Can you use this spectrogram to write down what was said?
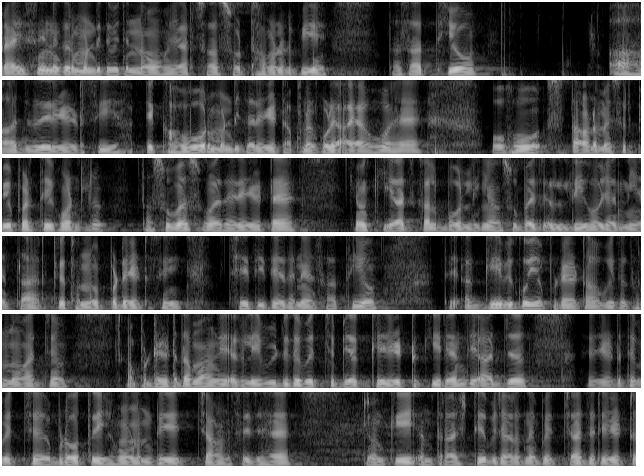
ਰਾਈਸੀ ਨਗਰ ਮੰਡੀ ਦੇ ਵਿੱਚ 9758 ਰੁਪਏ। ਤਾਂ ਸਾਥੀਓ ਆਹ ਅੱਜ ਦੇ ਰੇਟ ਸੀ, ਇੱਕ ਹੋਰ ਮੰਡੀ ਦਾ ਰੇਟ ਆਪਣੇ ਕੋਲ ਆਇਆ ਹੋਇਆ ਹੈ, ਉਹ 9700 ਰੁਪਏ ਪ੍ਰਤੀ ਕੁਇੰਟਲ। ਤਾਂ ਸਵੇਰ ਸਵੇਰ ਦੇ ਰੇਟ ਹੈ, ਕਿਉਂਕਿ ਅੱਜ ਕੱਲ ਬੋਲੀਆਂ ਸਵੇਰ ਜਲਦੀ ਹੋ ਜਾਂਦੀਆਂ, ਤਾਂ ਕਰਕੇ ਤੁਹਾਨੂੰ ਅਪਡੇਟ ਸੀ ਛੇਤੀ ਦੇ ਦਿੰਦੇ ਦੇਣੇ ਸਾਥੀਓ। ਤੇ ਅੱਗੇ ਵੀ ਕੋਈ ਅਪਡੇਟ ਆਊਗੀ ਤਾਂ ਤੁਹਾਨੂੰ ਅੱਜ ਅਪਡੇਟ ਦਵਾਂਗੇ। ਅਗਲੀ ਵੀਡੀਓ ਦੇ ਵਿੱਚ ਵੀ ਅੱਗੇ ਰੇਟ ਕੀ ਰਹਿੰਦੇ, ਅੱਜ ਰੇਟ ਦੇ ਵਿੱਚ ਬੜੋਤਰੀ ਹੋਣ ਦੇ ਚਾਂਸਸ ਹੈ, ਕਿਉਂਕਿ ਅੰਤਰਰਾਸ਼ਟਰੀ ਬਾਜ਼ਾਰਾਂ ਦੇ ਵਿੱਚ ਅੱਜ ਰੇਟ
